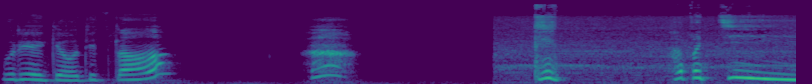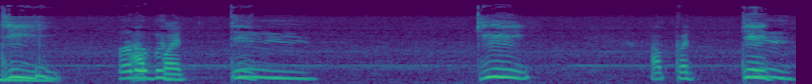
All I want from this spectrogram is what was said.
우리 애기 어딨어? 아버지 할아버지 기 아빠 기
